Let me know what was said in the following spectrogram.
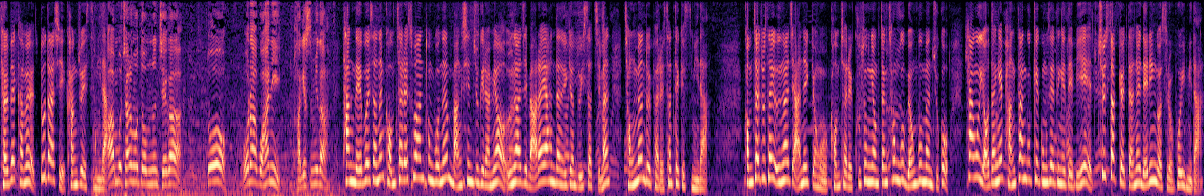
결백함을 또다시 강조했습니다. 아무 잘못도 없는 제가 또 오라고 하니 가겠습니다. 당 내부에서는 검찰의 소환 통보는 망신주기라며 응하지 말아야 한다는 의견도 있었지만 정면 돌파를 선택했습니다. 검찰 조사에 응하지 않을 경우 검찰의 구속영장 청구 명분만 주고 향후 여당의 방탄국회 공세 등에 대비해 출석 결단을 내린 것으로 보입니다.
